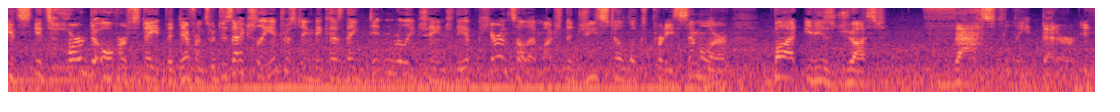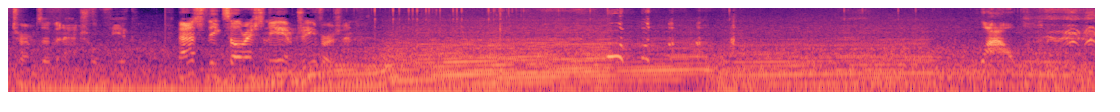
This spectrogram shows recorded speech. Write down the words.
it's it's hard to overstate the difference, which is actually interesting because they didn't really change the appearance all that much. The G still looks pretty similar, but it is just vastly better in terms of an actual vehicle. Now, as for the acceleration of the AMG version, wow.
